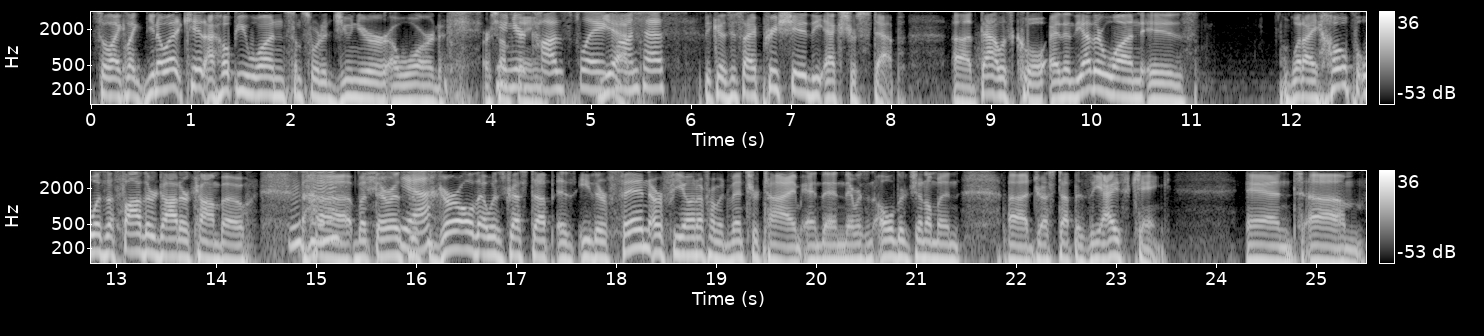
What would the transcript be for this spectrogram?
So like like you know what, kid, I hope you won some sort of junior award or something. Junior cosplay Yes. contest. because just I appreciated the extra step. Uh, that was cool. And then the other one is what I hope was a father daughter combo. Uh, but there was Mm-hmm. Yeah. this girl that was dressed up as either Finn or Fiona from Adventure Time. And then there was an older gentleman uh, dressed up as the Ice King. And um,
